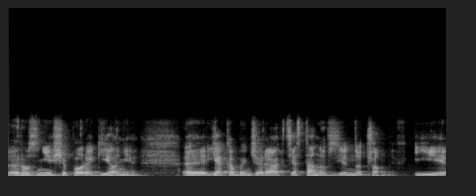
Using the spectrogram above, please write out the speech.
rozniesie po regionie? Jaka będzie reakcja Stanów Zjednoczonych? I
